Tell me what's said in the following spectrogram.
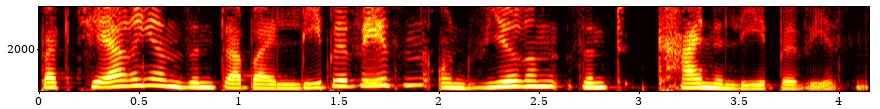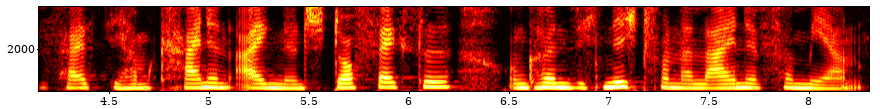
Bakterien sind dabei Lebewesen und Viren sind keine Lebewesen. Das heißt, sie haben keinen eigenen Stoffwechsel und können sich nicht von alleine vermehren.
